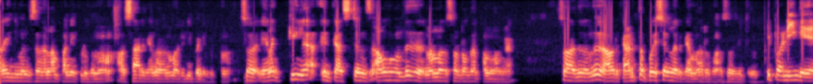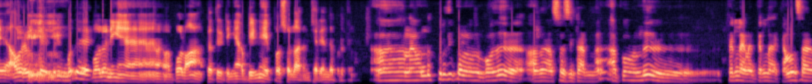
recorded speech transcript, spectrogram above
அரேஞ்ச்மெண்ட்ஸ் அதெல்லாம் பண்ணி கொடுக்கணும். அவர் சாருக்கு என்ன வேணுமோ ரெடி பண்ணி கொடுக்கணும். ஸோ எனக்கு கீழே இருக்க அசிஸ்டன்ஸ் அவங்க வந்து நம்ம சொல்கிறத பண்ணுவாங்க. ஸோ அது வந்து அவருக்கு அடுத்த பொசிஷனில் இருக்க மாதிரி இருக்கும் அசோசியேட் இப்போ நீங்க அவரை விட்டு பிரிக்கும்போது போல நீங்க போலாம் கத்துக்கிட்டீங்க அப்படின்னு எப்போ சொல்ல ஆரம்பிச்சாரு? எந்த படத்துல? நான் வந்து குருதி பண்ணும்போது அதான் அசோசியேட்டாக இருந்தேன். அப்போ வந்து தெரில எனக்கு தெரில கமல் சார்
